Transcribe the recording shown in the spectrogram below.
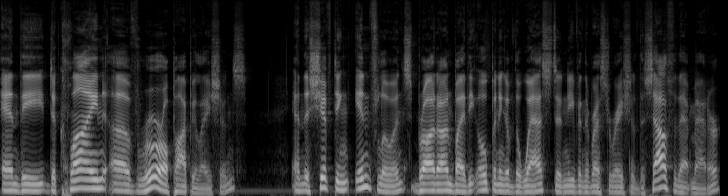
and the decline of rural populations, and the shifting influence brought on by the opening of the West and even the restoration of the South for that matter,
